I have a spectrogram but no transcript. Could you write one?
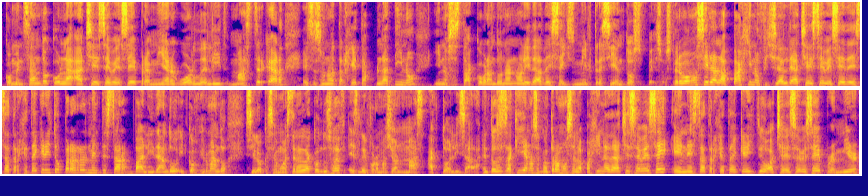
Comenzando con la HSBC Premier World Elite Mastercard. Esta es una tarjeta platino y nos está cobrando una anualidad de 6.300 pesos. Pero vamos a ir a la página oficial de HSBC de esta tarjeta de crédito para realmente estar validando y confirmando si lo que se muestra en la Conducef es la información más actualizada. Entonces aquí ya nos encontramos en la página de HSBC en esta tarjeta de crédito HSBC Premier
